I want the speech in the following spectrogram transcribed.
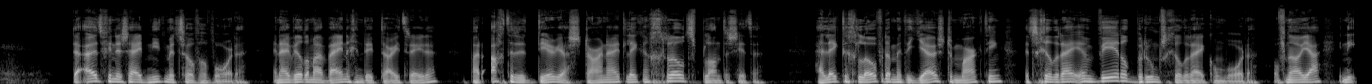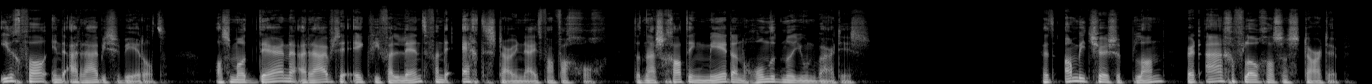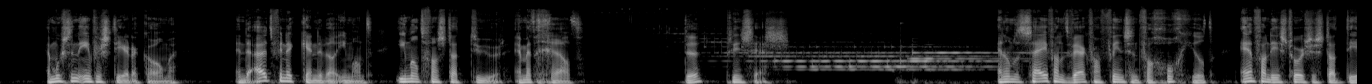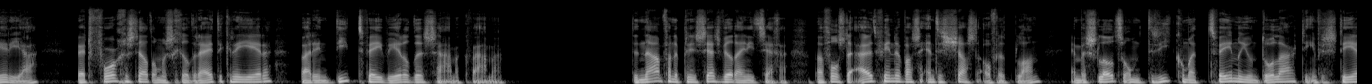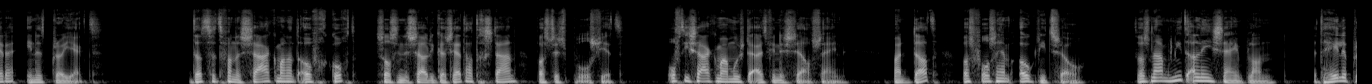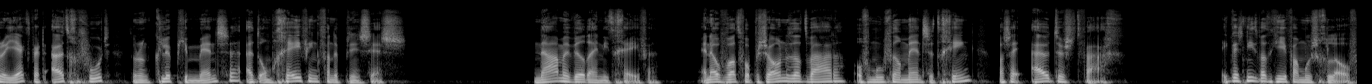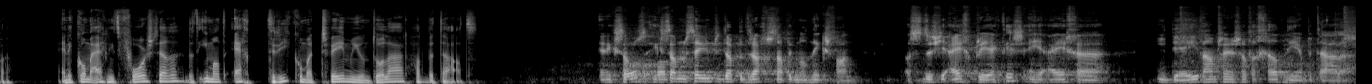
De uitvinder zei het niet met zoveel woorden en hij wilde maar weinig in detail treden, maar achter de Dirja Starnight leek een groots plan te zitten. Hij leek te geloven dat met de juiste marketing het schilderij een wereldberoemd schilderij kon worden. Of nou ja, in ieder geval in de Arabische wereld. Als moderne Arabische equivalent van de echte Starry Night van Van Gogh, dat naar schatting meer dan 100 miljoen waard is. Het ambitieuze plan werd aangevlogen als een start-up. Er moest een investeerder komen. En de uitvinder kende wel iemand, iemand van statuur en met geld. De prinses. En omdat zij van het werk van Vincent van Gogh hield en van de historische stad Deria, werd voorgesteld om een schilderij te creëren waarin die twee werelden samenkwamen. De naam van de prinses wilde hij niet zeggen, maar volgens de uitvinder was ze enthousiast over het plan en besloot ze om 3,2 miljoen dollar te investeren in het project. Dat ze het van een zakenman had overgekocht, zoals in de Saudi Gazette had gestaan, was dus bullshit. Of die zakenman moest de uitvinder zelf zijn. Maar dat was volgens hem ook niet zo. Het was namelijk niet alleen zijn plan. Het hele project werd uitgevoerd door een clubje mensen uit de omgeving van de prinses. Namen wilde hij niet geven. En over wat voor personen dat waren of om hoeveel mensen het ging, was hij uiterst vaag. Ik wist niet wat ik hiervan moest geloven. En ik kon me eigenlijk niet voorstellen dat iemand echt 3,2 miljoen dollar had betaald. En ik snap, ik snap nog steeds dat bedrag snap ik nog niks van. Als het dus je eigen project is en je eigen idee, waarom zou je zoveel geld neerbetalen?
